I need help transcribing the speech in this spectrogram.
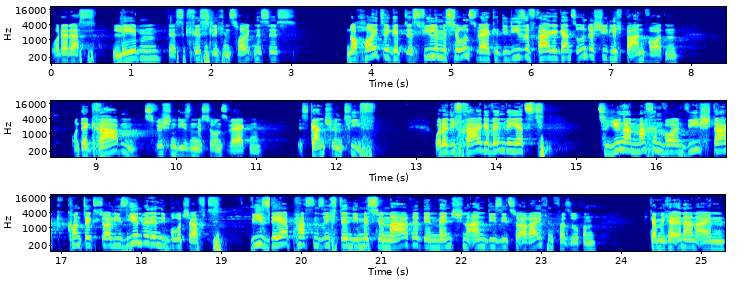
oder das Leben des christlichen Zeugnisses? Noch heute gibt es viele Missionswerke, die diese Frage ganz unterschiedlich beantworten. Und der Graben zwischen diesen Missionswerken ist ganz schön tief. Oder die Frage, wenn wir jetzt zu Jüngern machen wollen, wie stark kontextualisieren wir denn die Botschaft? Wie sehr passen sich denn die Missionare den Menschen an, die sie zu erreichen versuchen? Ich kann mich erinnern, ein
